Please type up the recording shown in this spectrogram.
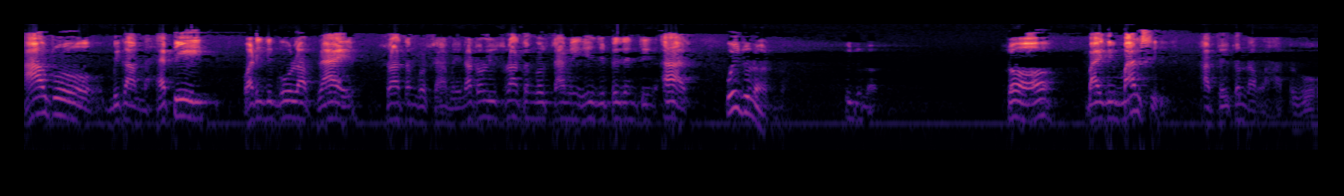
how to become happy, what is the goal of life, Sanatana Goswami, not only Sanatana Goswami, is representing us, we do not know. We do not. So, by the mercy of Chaitanya Mahaprabhu,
